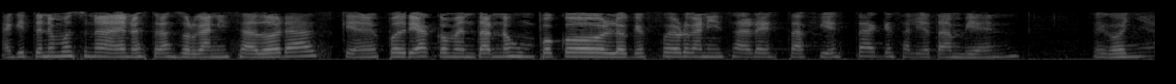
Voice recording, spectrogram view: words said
Aquí tenemos una de nuestras organizadoras que podría comentarnos un poco lo que fue organizar esta fiesta que salió tan bien. Begoña.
